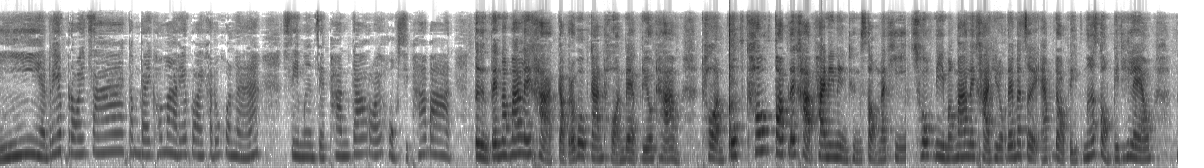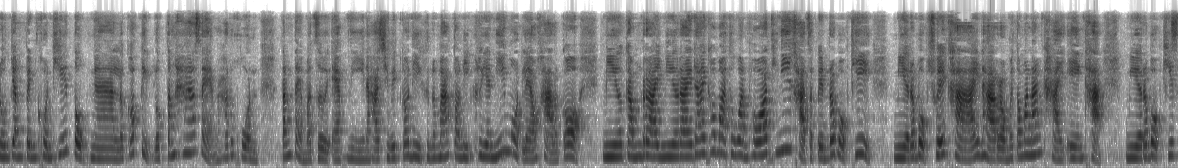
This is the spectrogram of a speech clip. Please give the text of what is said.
นี่เรียบร้อยจ้ากำไรเข้ามาเรียบร้อยค่ะทุกคนนะ 47,965 บาท ตื่นเต้นมาก ๆ เลยค่ะ กับระบบการถอนแบบเรียลไทม์ถอนปุ๊บเข้าปั๊บเลยค่ะ ภายใน 1-2 นาที โชคดีมาก ๆ เลยค่ะ ที่นกได้มาเจอแอปดอกริเมื่อ 2 ปีที่แล้ว นกยังเป็นคนที่ตกงานแล้วก็ติดลบตั้ง 5 0 0แสนนะคะทุกคนตั้งแต่มาเจอแอปนี้นะคะ ชีวิตก็ดีขึ้นมากตอนนี้เคลียร์หนี้หมดแล้วค่ะ แล้วก็มีกำไรมีรายได้เข้ามาทุกวันเพราะว่าที่นี่ค่ะจะเป็นระบบที่มีระบบช่วยขายนะคะเราไม่ต้องมานั่งขายเองค่ะ มีระบบที่ส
